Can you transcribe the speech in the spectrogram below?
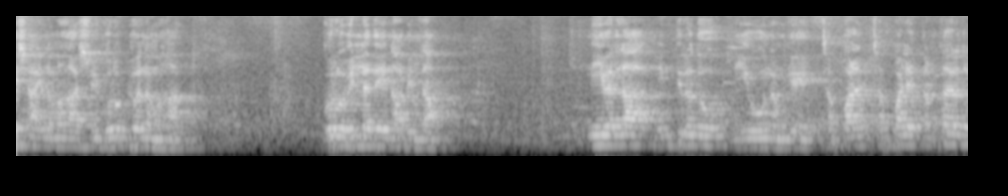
ಗಣೇಶಾಯ ನಮಃ, ಶ್ರೀ ಗುರುಭ್ಯೋ ನಮಃ. ಗುರುವಿಲ್ಲದೆ ನಾವಿಲ್ಲ. ನೀವೆಲ್ಲ ನಿಂತಿರೋದು, ನೀವು ನಮಗೆ ಚಪ್ಪಾಳೆ ಚಪ್ಪಾಳೆ ತಡ್ತಾ ಇರೋದು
